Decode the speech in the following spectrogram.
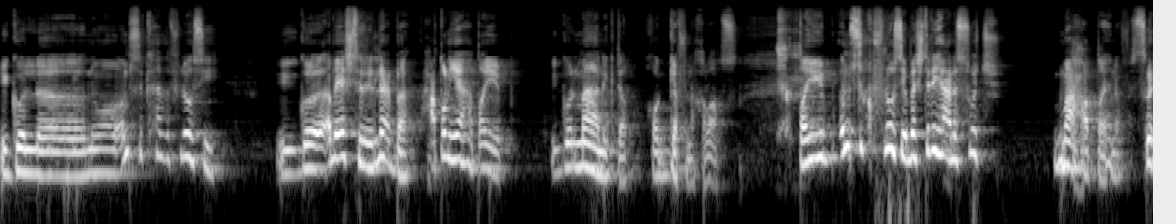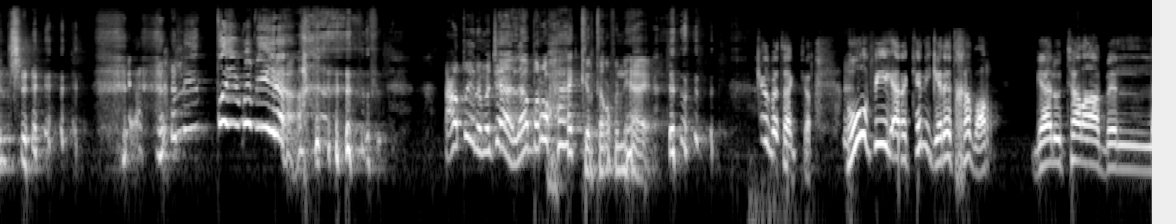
يقول انه أمسك هذا فلوسي. يقول أبي أشتري اللعبة حطوني إياها طيب. يقول ما نقدر وقفنا خلاص. طيب امسك فلوسي بشتريها على ال Switch. ما حطينا في ال Switch. اللي طيب أبيها. أعطينا مجال بروح أهكر ترى في النهاية. كيف بتذكر هو في أنا كأني قريت خبر قالوا ترى بال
